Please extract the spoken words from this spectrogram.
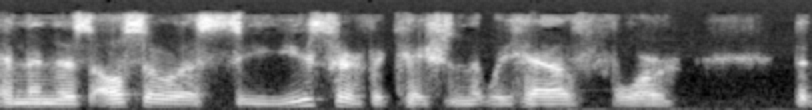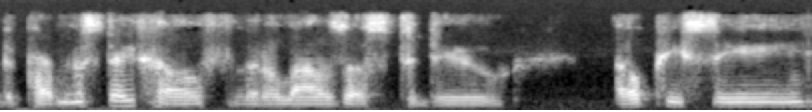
and then there's also a CEU certification that we have for the Department of State Health that allows us to do LPC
